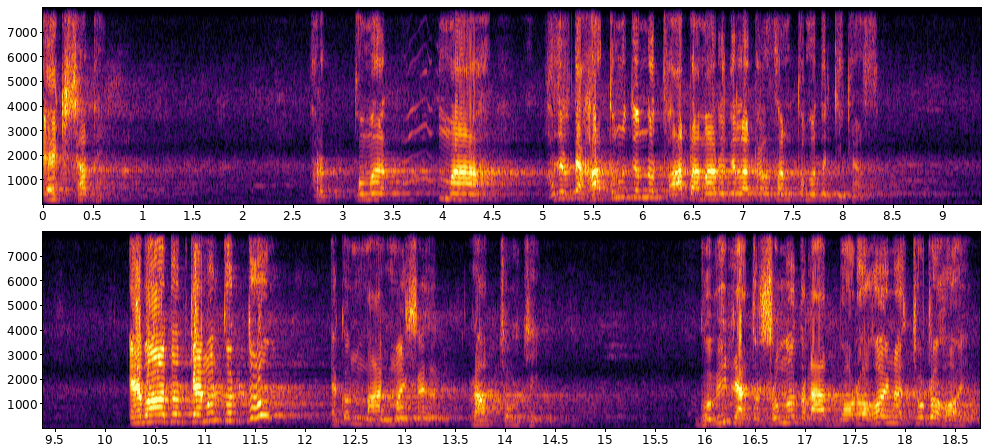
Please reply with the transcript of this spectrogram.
একসাথে। আর তোমার মা হজরতে হাতুনের জন্য ফাতা মারুদুল্লাহ তালাম তোমাদের কি কাজ? এবাদত কেমন করতো? এখন মাঘ মাসের রাত চলছে। গভীর রাতের সময় রাত বড় হয় না, ছোট হয়।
